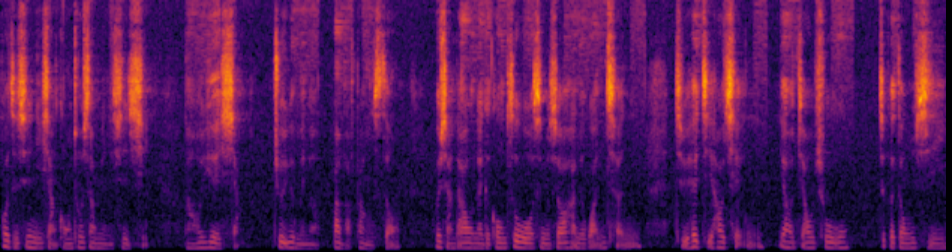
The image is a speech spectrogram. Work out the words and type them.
或者是你想工作上面的事情，然后越想就越没有办法放松，会想到那个工作什么时候还没完成，几月几号前要交出这个东西，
